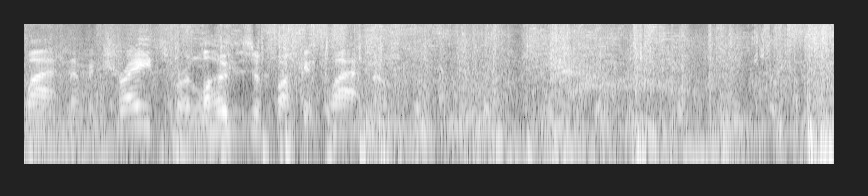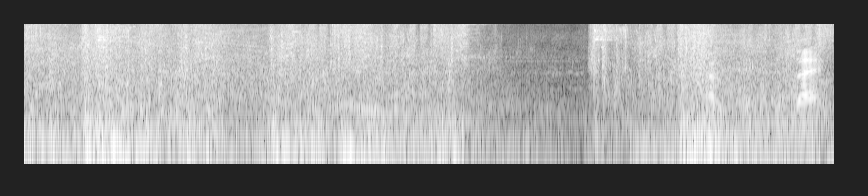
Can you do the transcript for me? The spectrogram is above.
platinum and trades for loads of fucking platinum. Okay, that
